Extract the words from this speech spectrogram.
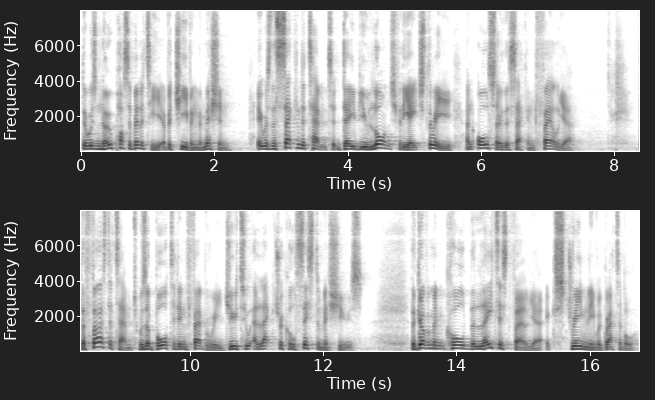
there was no possibility of achieving the mission. It was the second attempt at debut launch for the H3 and also the second failure. The first attempt was aborted in February due to electrical system issues. The government called the latest failure extremely regrettable.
